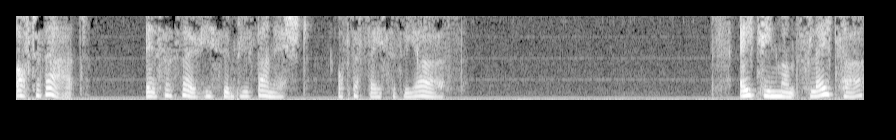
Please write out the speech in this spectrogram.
After that, it's as though he simply vanished off the face of the earth. Eighteen months later,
